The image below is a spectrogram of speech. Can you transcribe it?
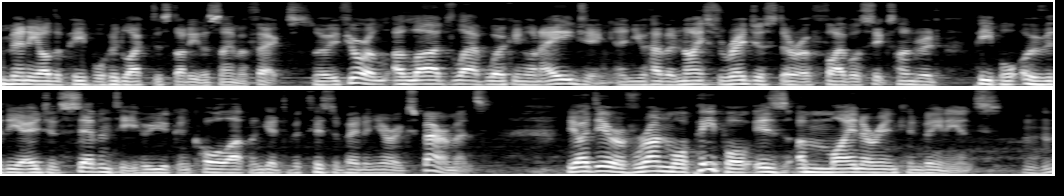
many other people who'd like to study the same effects. So if you're a, a large lab working on aging and you have a nice register of five or six hundred people over the age of 70 who you can call up and get to participate in your experiments, the idea of run more people is a minor inconvenience. Mm-hmm.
